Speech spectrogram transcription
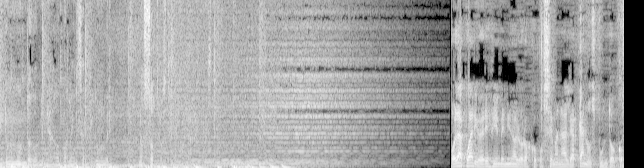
En un mundo dominado por la incertidumbre, nosotros tenemos la respuesta. Hola Acuario, eres bienvenido al horóscopo semanal de arcanos.com.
